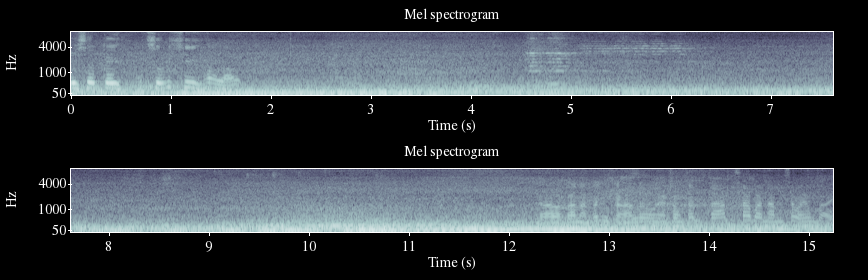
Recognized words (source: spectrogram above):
Isuki, Mitsubishi hay là Rồi con nào có nhu cầu luôn 088 635 6707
